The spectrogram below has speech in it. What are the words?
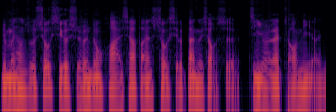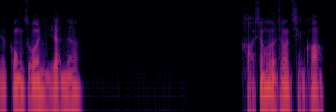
原本想说休息个十分钟划一下，发现休息了半个小时，已经有人来找你了，你的工作，你人呢？好像会有这种情况，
